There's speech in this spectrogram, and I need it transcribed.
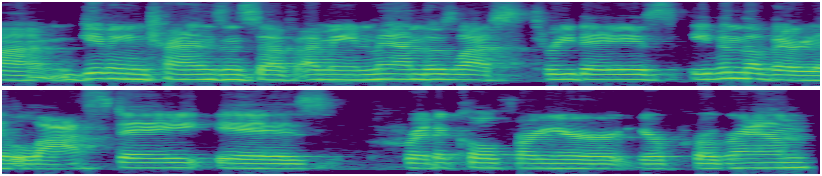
um, giving trends and stuff, I mean, man, those last three days, even the very last day is critical for your your program.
